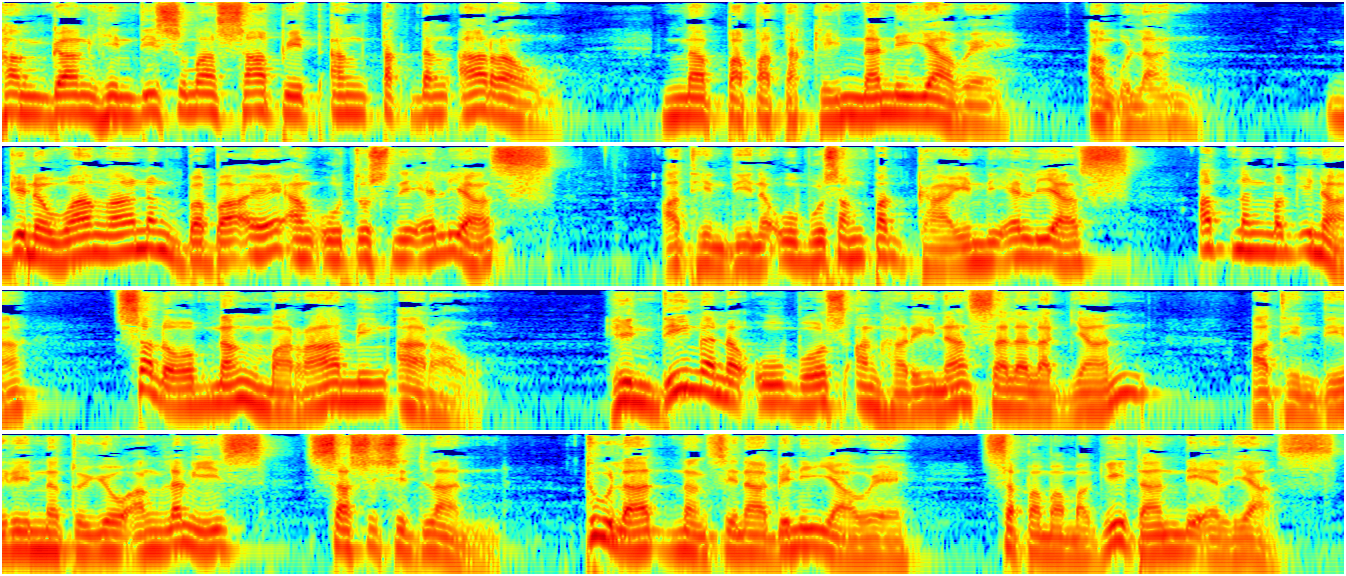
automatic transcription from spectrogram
hanggang hindi sumasapit ang takdang araw na papatakin na ni Yahweh ang ulan. Ginawa nga ng babae ang utos ni Elias, at hindi naubos ang pagkain ni Elias at ng mag-ina sa loob ng maraming araw. Hindi nga naubos ang harina sa lalagyan at hindi rin natuyo ang langis sa sisidlan, tulad ng sinabi ni Yahweh sa pamamagitan ni Elias.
